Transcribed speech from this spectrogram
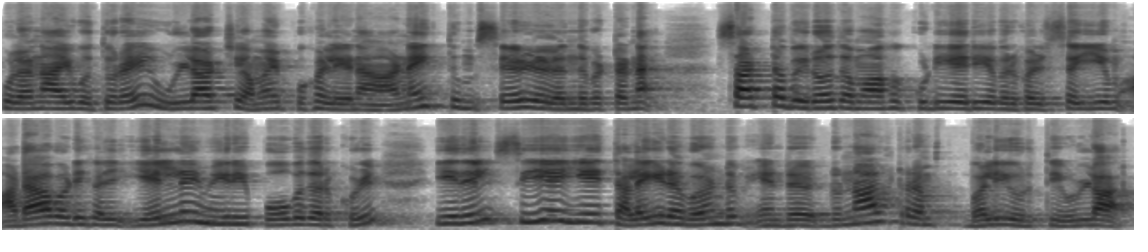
புலனாய்வுத்துறை உள்ளாட்சி அமைப்புகள் என அனைத்தும் செயலிழந்துவிட்டன சட்டவிரோதமாக குடியேறியவர்கள் செய்யும் அடாவடிகள் எல்லை மீறி போவதற்குள் இதில் சிஐஏ தலையிட வேண்டும் என்று டொனால்ட் ட்ரம்ப் வலியுறுத்தியுள்ளார்.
